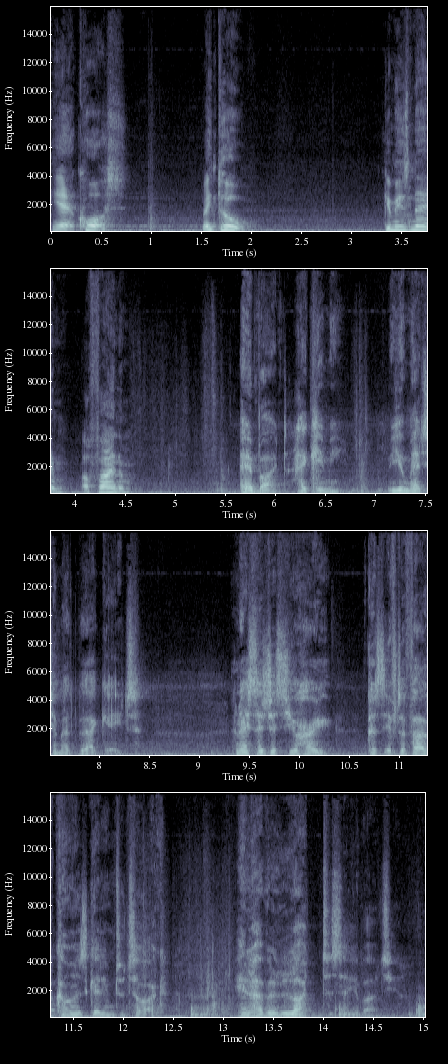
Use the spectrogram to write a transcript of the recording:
Yeah, of course. Me too. Give me his name. I'll find him. Erbert Hakimi. You met him at Blackgate. And I suggest you hurry, because if the Falcones get him to talk, he'll have a lot to say about you.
